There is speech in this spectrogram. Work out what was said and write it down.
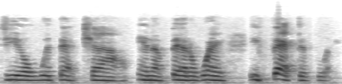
deal with that child in a better way, effectively.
